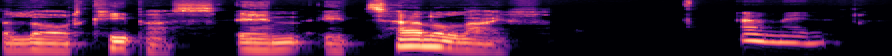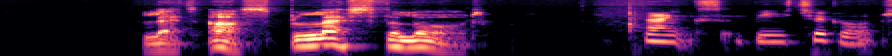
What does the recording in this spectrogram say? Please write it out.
The Lord keep us in eternal life. Amen. Let us bless the Lord. Thanks be to God.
